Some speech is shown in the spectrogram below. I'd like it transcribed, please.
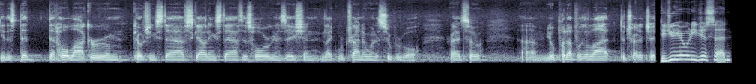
you know, this, that that whole locker room, coaching staff, scouting staff, this whole organization, like we're trying to win a Super Bowl, right? So um, you'll put up with a lot to try to chase. Did you hear what he just said?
